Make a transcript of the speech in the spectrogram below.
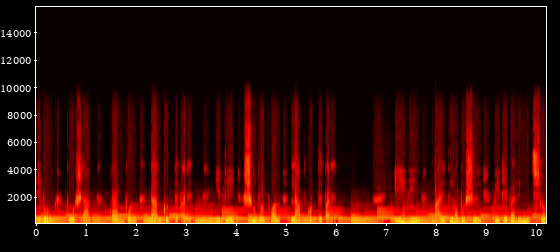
এবং পোশাক, কম্বল দান করতে পারেন। এতে শুভ ফল লাভ করতে পারেন। এই দিন বাড়িতে অবশ্যই পিঠেপালি উৎসব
